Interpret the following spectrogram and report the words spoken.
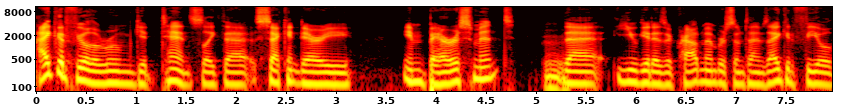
I could feel the room get tense, like that secondary embarrassment Mm. that you get as a crowd member. Sometimes I could feel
